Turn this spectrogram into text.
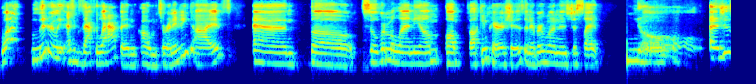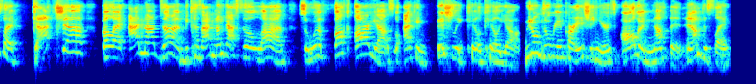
what? Literally, that's exactly what happened. Um, Serenity dies and the silver millennium of fucking perishes, and everyone is just like, no. And she's like, gotcha. But like, I'm not done because I know y'all still alive. So where the fuck are y'all? So I can officially kill, kill y'all. We don't do reincarnation here. It's all or nothing. And I'm just like,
